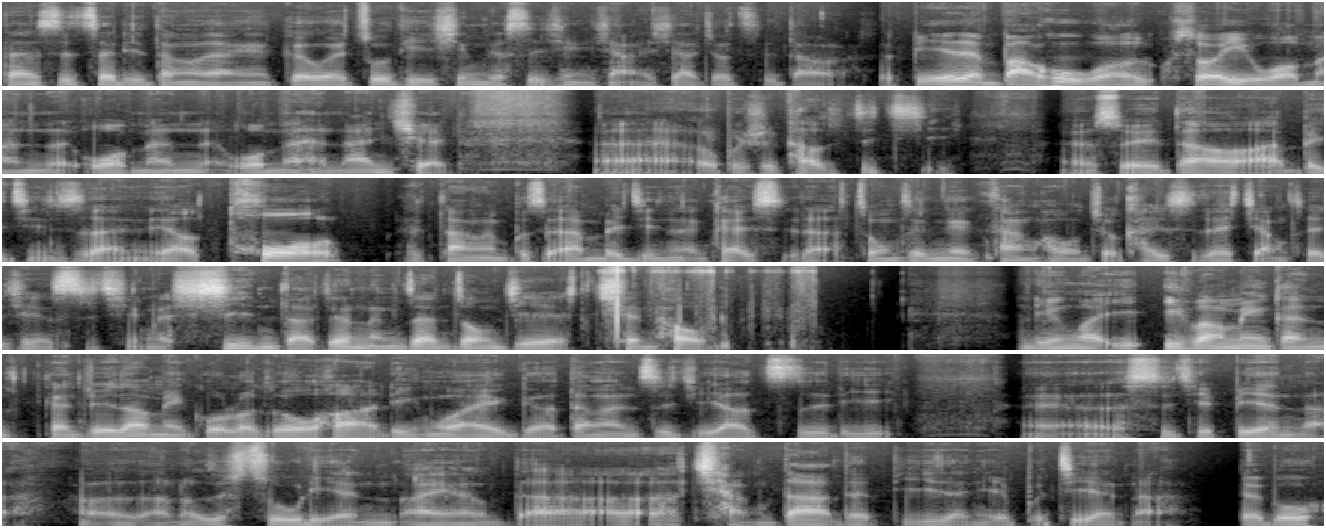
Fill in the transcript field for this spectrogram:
但是这里当然，各位主体性的事情想一下就知道了。别人保护我，所以我们我们我们很安全，呃，而不是靠自己。呃，所以到安倍晋三要拖，当然不是安倍晋三开始了，中正跟康弘就开始在讲这件事情了。新的就冷战终结前后，另外一一方面感感觉到美国的弱化，另外一个当然自己要自立。呃，世界变了啊，然后是苏联那样的强大的敌人也不见了，对不？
